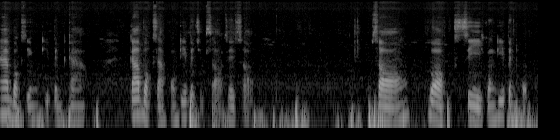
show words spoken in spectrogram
5 5บวก4คงที่เป็น 9 9บวก3คงที่เป็น 12เศษ2 2บวก4คงที่เป็น 6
